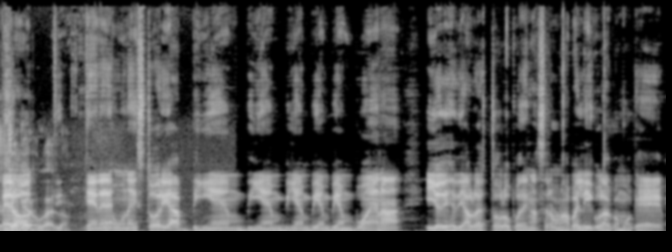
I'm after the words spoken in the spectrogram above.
pero tiene una historia bien, bien, bien, bien, bien buena. Y yo dije, diablo, esto lo pueden hacer en una película, como que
